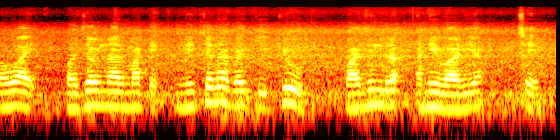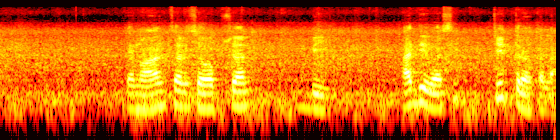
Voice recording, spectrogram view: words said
ભવાઈ ભજવનાર માટે નીચેના પૈકી ક્યુ વાજિંદ્ર અનિવાર્ય છે? તેનો આન્સર છે ઓપ્શન બી આદિવાસી ચિત્રકલા.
